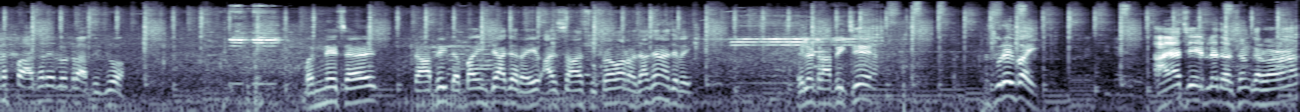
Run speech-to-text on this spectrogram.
અને પાછળ એટલો ટ્રાફિક, જુઓ. બંને સાઈડ ટ્રાફિક દબાઈ છે. આજે રવિ આજ શુક્રવાર રજા છે ને આજે ભાઈ. એટલે ટ્રાફિક છે. સુરેશભાઈ આયા છે એટલે દર્શન કરવાના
